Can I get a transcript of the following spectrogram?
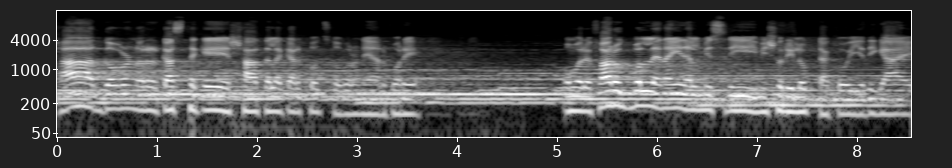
সাত গভর্নরের কাছ থেকে সাত এলাকার খোঁজ খবর নেয়ার পরে ওমরে ফারুক বললেন, আইন আল মিশরি মিশরি লোকটা কই এদিকে আয়।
